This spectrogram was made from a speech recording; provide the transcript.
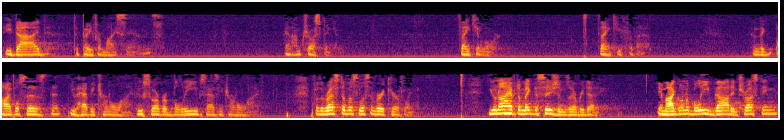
He died to pay for my sins. And I'm trusting Him. Thank you, Lord. Thank you for that. And the Bible says that you have eternal life. Whosoever believes has eternal life. For the rest of us, listen very carefully. You and I have to make decisions every day. Am I going to believe God and trust Him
